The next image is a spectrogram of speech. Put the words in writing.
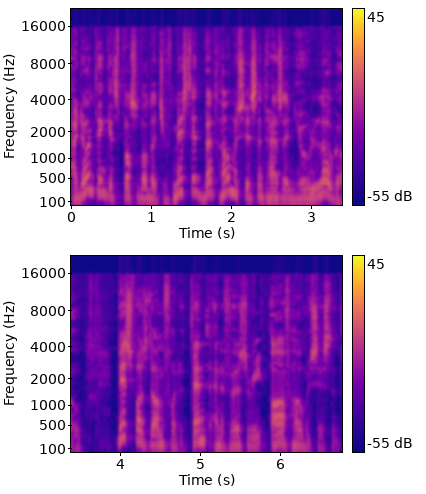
I don't think it's possible that you've missed it, but Home Assistant has a new logo. This was done for the 10th anniversary of Home Assistant.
